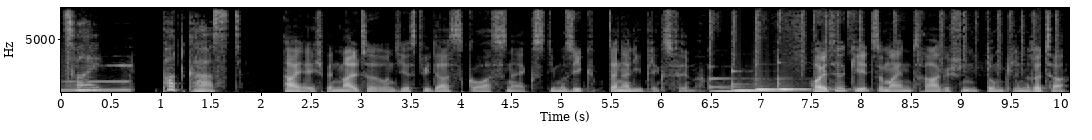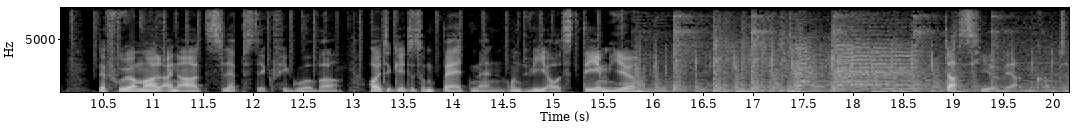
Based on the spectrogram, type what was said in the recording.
2 Podcast. Hi, ich bin Malte und hier ist wieder Score Snacks, die Musik deiner Lieblingsfilme. Heute geht es um einen tragischen, dunklen Ritter, der früher mal eine Art Slapstick-Figur war. Heute geht es um Batman und wie aus dem hier das hier werden konnte.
